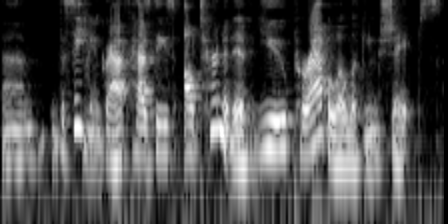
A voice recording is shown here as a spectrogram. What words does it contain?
um, the secant graph has these alternative U parabola looking shapes.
